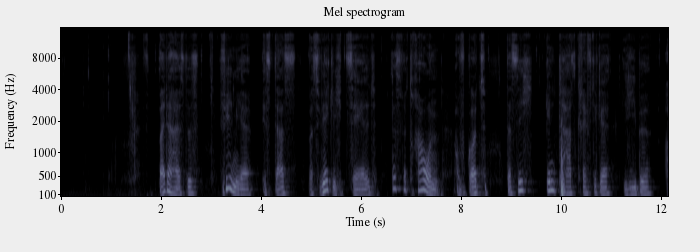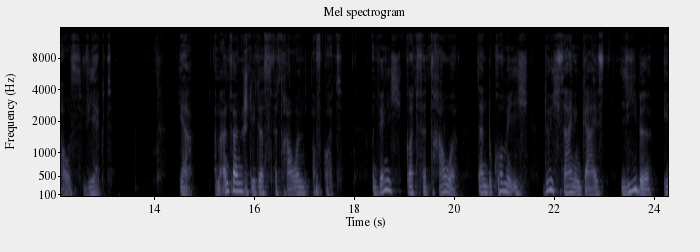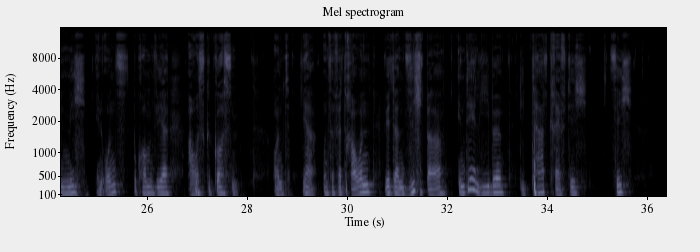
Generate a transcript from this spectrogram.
Weiter heißt es, vielmehr ist das, was wirklich zählt, das Vertrauen auf Gott, das sich in tatkräftiger Liebe auswirkt. Ja, am Anfang steht das Vertrauen auf Gott. Und wenn ich Gott vertraue, dann bekomme ich durch seinen Geist Liebe in mich, in uns, bekommen wir ausgegossen. Und ja, unser Vertrauen wird dann sichtbar in der Liebe, die tatkräftig sich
